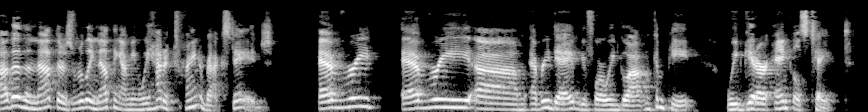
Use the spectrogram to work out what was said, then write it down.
other than that, there's really nothing. I mean, we had a trainer backstage every every um, every day before we'd go out and compete. We'd get our ankles taped,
